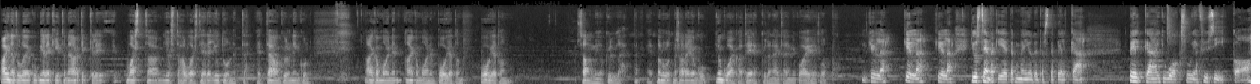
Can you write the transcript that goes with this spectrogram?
aina tulee joku mielenkiintoinen artikkeli vastaan, josta haluaisi tehdä jutun, että, että tämä on kyllä niin kuin aikamoinen, aikamoinen pohjaton, pohjaton sammio kyllä. Että, että mä luulen, että me saadaan jonkun, jonkun aikaa tehdä kyllä näitä ennen kuin aiheet loppuu. Kyllä, kyllä, kyllä. Just sen takia, että me ei oteta sitä pelkkää, pelkkää juoksua ja fysiikkaa,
